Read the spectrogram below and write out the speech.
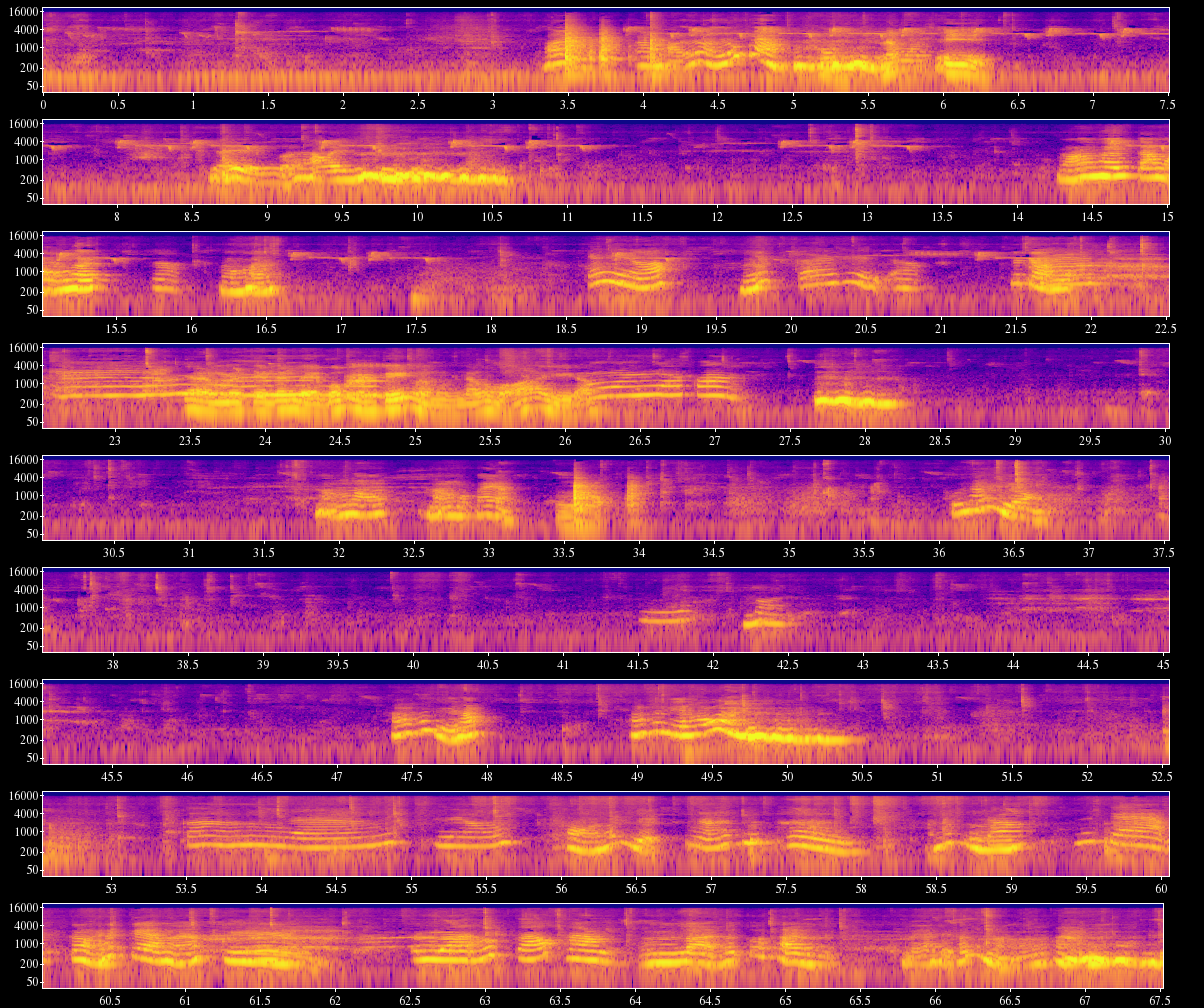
Thôi, ăn hỏi là lúc nào? Món gì Để bởi thôi Ngon hơi, cao ngon hơi Ngon. Ngon hả? cái gì hả? Cái gì à Cái à, chứ là mình tiêu đến đề bốn năm ký mà mình đâu có bỏ cái gì đâu. Nó nó con. Ngon ngon. Ngon một cái à ừ. Cuối tháng giòn rồi Không thích gì không? Không thích gì hấu à con rắn leo Còn là thích gì? là hết mất thường Thích gì? con nó cam Còn là thích cam hả? Ừ. rồi hút có không Ừ, là thích có thành Mẹ thì thích mặn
